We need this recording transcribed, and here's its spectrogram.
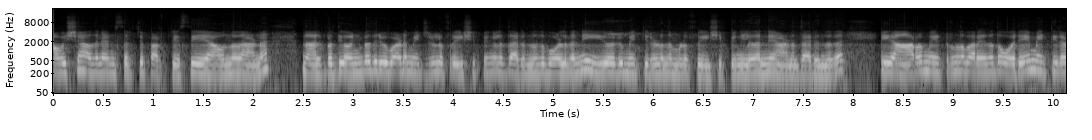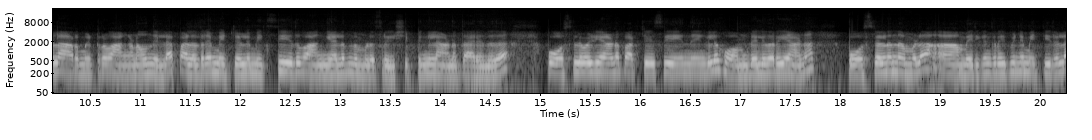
ആവശ്യം അതിനനുസരിച്ച് പർച്ചേസ് ചെയ്യാവുന്നതാണ്. നാൽപ്പത്തി ഒൻപത് രൂപയുടെ മെറ്റീരിയൽ ഫ്രീ ഷിപ്പിംഗിൽ തരുന്നത് പോലെ തന്നെ ഈ ഒരു മെറ്റീരിയൽ നമ്മൾ ഫ്രീ ഷിപ്പിംഗിൽ തന്നെയാണ് തരുന്നത്. ഈ ആറ് മീറ്റർ എന്ന് പറയുന്നത് ഒരേ മെറ്റീരിയൽ ആറ് മീറ്റർ വാങ്ങണമെന്നില്ല. പലതരം മെറ്റീരിയൽ മിക്സ് ചെയ്ത് വാങ്ങിയാലും നമ്മൾ ഫ്രീ ഷിപ്പിംഗിലാണ് തരുന്നത്. പോസ്റ്റൽ വഴിയാണ് പർച്ചേസ് ചെയ്യുന്നതെങ്കിൽ ഹോം ഡെലിവറിയാണ് പോസ്റ്റലിന് നമ്മൾ അമേരിക്കൻ ക്രീപ്പിന്റെ മെറ്റീരിയൽ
